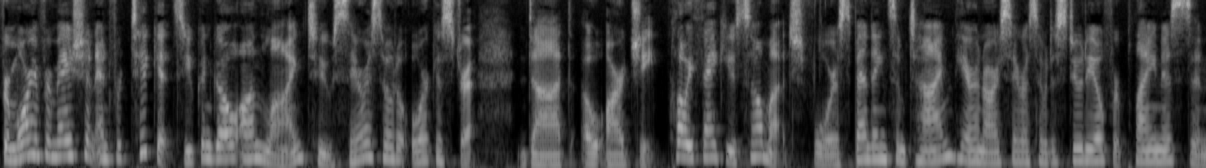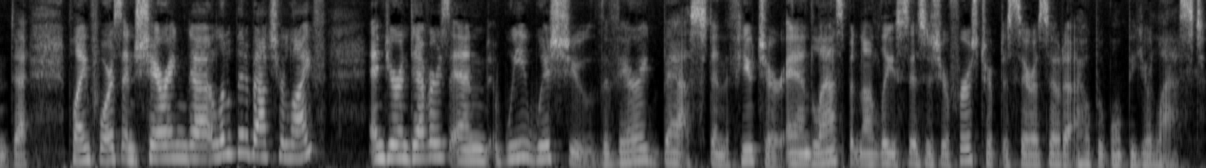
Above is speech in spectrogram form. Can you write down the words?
For more information and for tickets, you can go online to sarasotaorchestra.org. Chloe, thank you so much for spending some time here in our Sarasota studio for playing us and uh, playing for us and sharing uh, a little bit about your life and your endeavors. And we wish you the very best in the future. And last but not least, this is your first trip to Sarasota. I hope it won't be your last.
